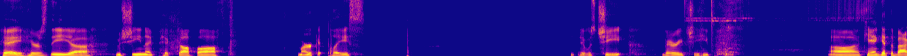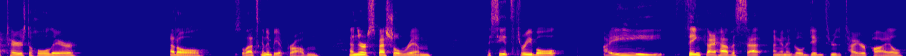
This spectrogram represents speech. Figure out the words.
Okay, here's the uh, machine I picked up off Marketplace. It was cheap, very cheap. Uh, can't get the back tires to hold air at all, so that's going to be a problem. And they're a special rim. I see it's three bolt. I think I have a set. I'm going to go dig through the tire pile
